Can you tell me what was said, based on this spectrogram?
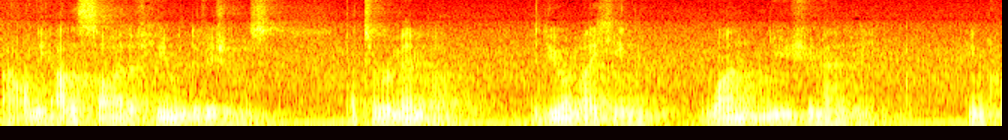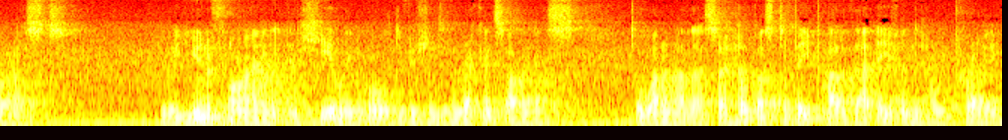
are on the other side of human divisions, but to remember that you are making one new humanity in Christ. You are unifying and healing all divisions and reconciling us to one another. So help us to be part of that even now, we pray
